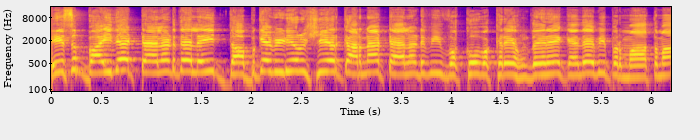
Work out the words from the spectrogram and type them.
ਇਸ ਬਾਈ ਦੇ ਟੈਲੈਂਟ ਦੇ ਲਈ ਦੱਬ ਕੇ ਵੀਡੀਓ ਨੂੰ ਸ਼ੇਅਰ ਕਰਨਾ। ਟੈਲੈਂਟ ਵੀ ਵੱਖੋ ਵੱਖਰੇ ਹੁੰਦੇ ਨੇ। ਕਹਿੰਦੇ ਵੀ ਪ੍ਰਮਾਤਮਾ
